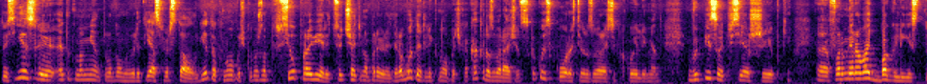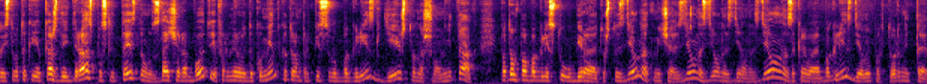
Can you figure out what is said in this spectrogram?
То есть, если этот момент, вот он говорит, я сверстал, где-то кнопочку, нужно все проверить, все тщательно проверить, работает ли кнопочка, как разворачивается, с какой скоростью разворачивается какой элемент, выписывать все ошибки, э, формировать баглист, то есть вот такие, каждый раз после теста, ну, сдачи работы я формирую документ, в котором прописываю баглист, где что нашел не так. Потом по баглисту убираю то, что сделано, отмечаю, сделано, сделано, сделано, сделано, закрываю баглист, делаю повторный тест.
